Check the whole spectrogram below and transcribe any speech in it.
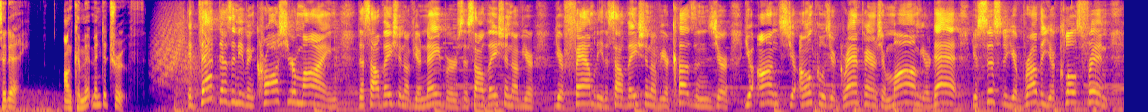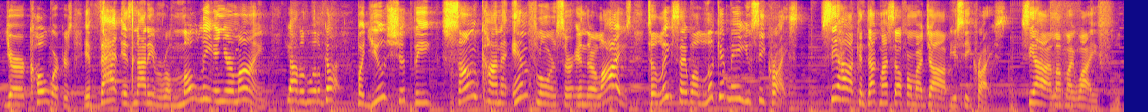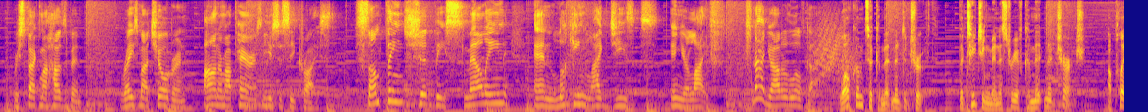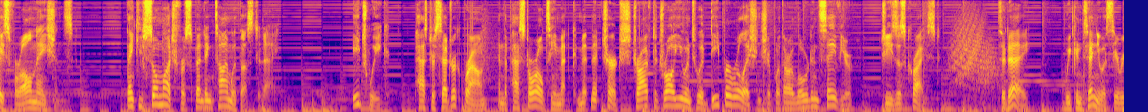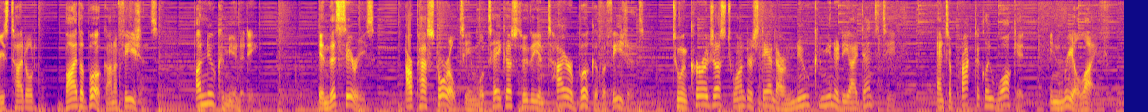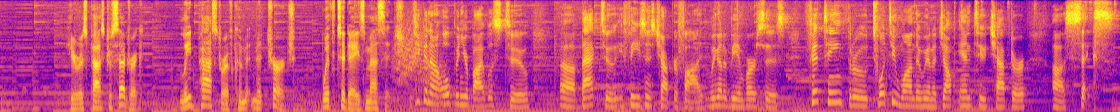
Today, on Commitment to Truth. If that doesn't even cross your mind, the salvation of your neighbors, the salvation of your, your family, the salvation of your cousins, your, your aunts, your uncles, your grandparents, your mom, your dad, your sister, your brother, your close friend, your co-workers, if that is not even remotely in your mind, you're out of the will of God. But you should be some kind of influencer in their lives to at least say, well, look at me, you see Christ. See how I conduct myself on my job, you see Christ. See how I love my wife, respect my husband, raise my children, honor my parents, you should see Christ. Something should be smelling and looking like Jesus in your life. If not, you're out of the will of God. Welcome to Commitment to Truth, the teaching ministry of Commitment Church, a place for all nations. Thank you so much for spending time with us today. Each week, Pastor Cedrick Brown and the pastoral team at Commitment Church strive to draw you into a deeper relationship with our Lord and Savior, Jesus Christ. Today, we continue a series titled By the Book on Ephesians, a new community. In this series, our pastoral team will take us through the entire book of Ephesians to encourage us to understand our new community identity and to practically walk it in real life. Here is Pastor Cedrick lead pastor of Commitment Church, with today's message. If you can now open your Bibles to uh, back to Ephesians chapter 5, we're going to be in verses 15 through 21, then we're going to jump into chapter uh, 6.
